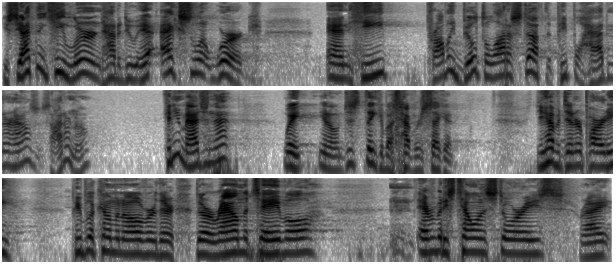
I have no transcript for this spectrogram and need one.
You see, I think he learned how to do excellent work, and he probably built a lot of stuff that people had in their houses. I don't know. Can you imagine that? Wait, you know, just think about that for a second. You have a dinner party, people are coming over, they're, they're around the table everybody's telling stories, right?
